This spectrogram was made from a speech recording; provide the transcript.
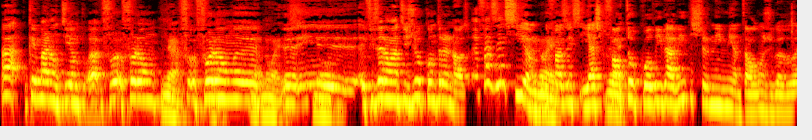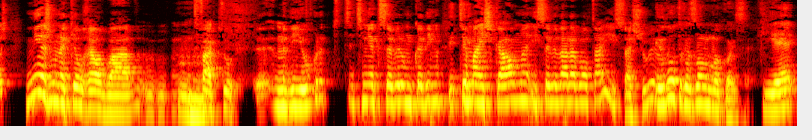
ah, queimaram tempo, ah, foram, não. foram não, não é uh, fizeram antijogo contra nós. Fazem sempre, é fazem E acho que é. faltou é. qualidade e discernimento a alguns jogadores, mesmo naquele relevado, uhum. de facto medíocre, tinha que saber um bocadinho, ter mais calma e saber dar a volta a isso, acho eu. Eu dou-te razão numa coisa, que é,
